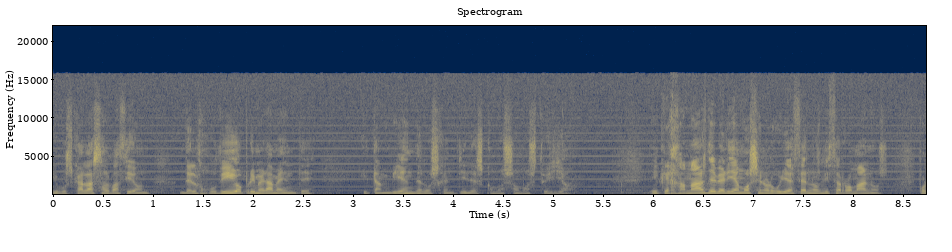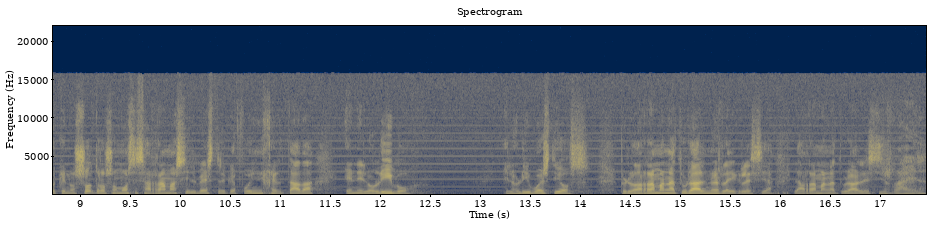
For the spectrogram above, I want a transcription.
y buscar la salvación del judío primeramente y también de los gentiles como somos tú y yo. Y que jamás deberíamos enorgullecernos, dice Romanos, porque nosotros somos esa rama silvestre que fue injertada en el olivo el olivo es Dios, pero la rama natural no es la iglesia, la rama natural es Israel.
